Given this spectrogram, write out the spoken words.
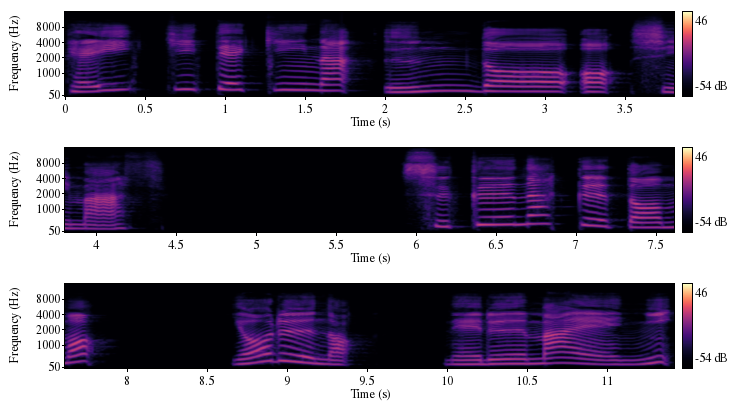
定期的な運動をします。少なくとも夜の寝る前に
